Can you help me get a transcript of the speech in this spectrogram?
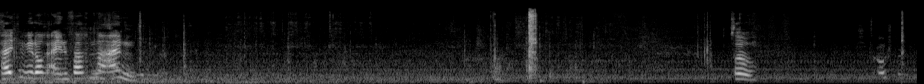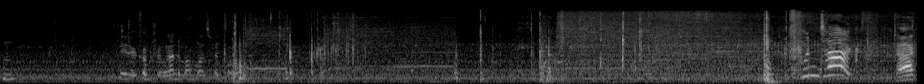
Halten wir doch einfach mal an. So. Jetzt? Hm. Nee, der kommt schon gerade. Machen wir das Fenster auf. Guten Tag. Tag.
